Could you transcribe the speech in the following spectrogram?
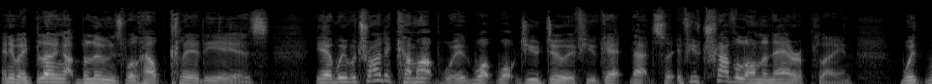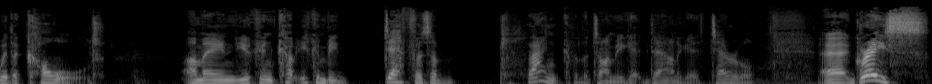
Anyway, blowing up balloons will help clear the ears. Yeah, we were trying to come up with what, what do you do if you get that. So if you travel on an aeroplane with, with a cold, I mean, you can, you can be deaf as a plank by the time you get down. It gets terrible. Uh, Grace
